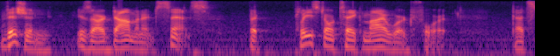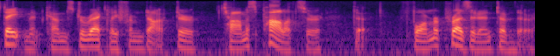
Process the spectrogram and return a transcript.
Vision is our dominant sense, but please don't take my word for it. That statement comes directly from Dr. Thomas Politzer, the former president of the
